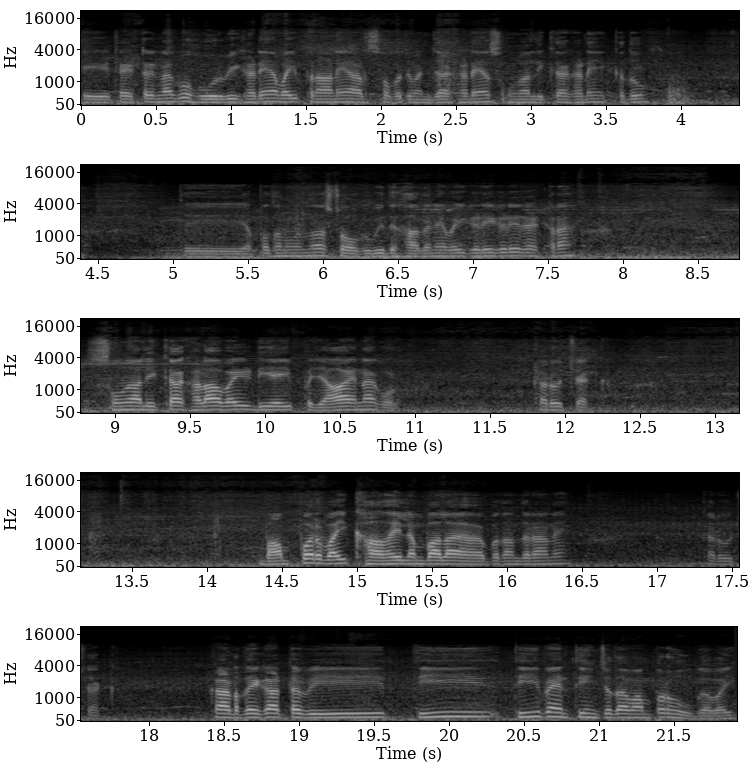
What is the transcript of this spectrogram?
ਤੇ ਟਰੈਕਟਰ ਇਹਨਾਂ ਕੋਲ ਹੋਰ ਵੀ ਖੜੇ ਆ ਬਾਈ, ਪੁਰਾਣੇ 855 ਖੜੇ ਆ ਸੋਨਾਲੀਕਾ ਖੜੇ ਆ ਇੱਕ ਦੋ। ਤੇ ਆਪਾਂ ਤੁਹਾਨੂੰ ਇਹਨਾਂ ਦਾ ਸਟਾਕ ਵੀ ਦਿਖਾ ਦਿੰਦੇ ਆ ਬਾਈ ਕਿਹੜੇ ਕਿਹੜੇ ਟਰੈਕਟਰ ਆ। ਸੋਨਾਲੀਕਾ ਖੜਾ ਬਾਈ DI 50 ਇਹਨਾਂ ਕੋਲ। ਕਰੋ ਚੈੱਕ ਬੰਪਰ ਬਾਈ ਖਾਸਾ ਹੀ ਲੰਬਾ ਲਾਇਆ ਹੋਇਆ ਪਤੰਦਰਾਂ ਨੇ। ਕਰੋ ਚੈੱਕ ਘੱਟ ਦੇ ਘੱਟ ਵੀ 30 30 35 ਇੰਚ ਦਾ ਬੰਪਰ ਹੋਊਗਾ ਬਾਈ।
